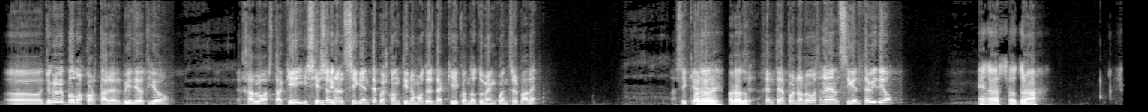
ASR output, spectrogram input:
Eh, yo creo que podemos cortar el vídeo, tío. Dejarlo hasta aquí y si es Sí, sí. en el siguiente, pues continuamos desde aquí cuando tú me encuentres, ¿vale? Así que, Vale, gen- vale, páralo. gente, pues nos vemos en el siguiente vídeo. Venga, hasta otra.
